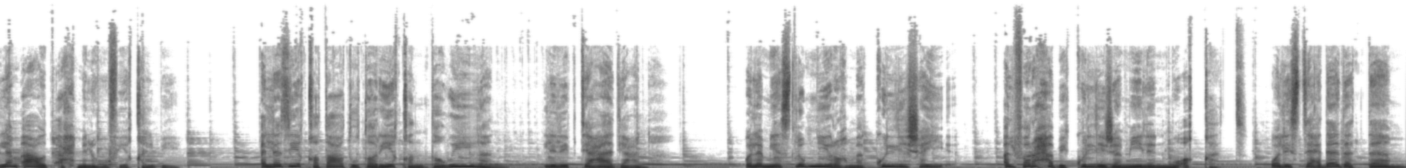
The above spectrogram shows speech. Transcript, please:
لم أعد أحمله في قلبي الذي قطعت طريقا طويلا للابتعاد عنه ولم يسلبني رغم كل شيء الفرح بكل جميل مؤقت والاستعداد التام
